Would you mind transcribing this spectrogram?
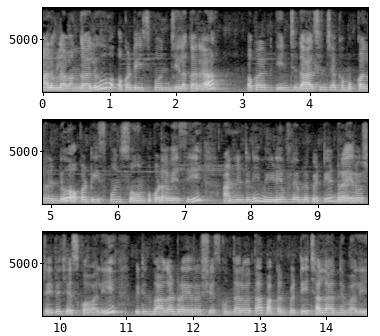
నాలుగు లవంగాలు ఒక టీ స్పూన్ జీలకర్ర ఒక ఇంచ్ దాల్చిన చెక్క ముక్కలు రెండు ఒక టీ స్పూన్ సోంపు కూడా వేసి అన్నింటినీ మీడియం ఫ్లేమ్లో పెట్టి డ్రై రోస్ట్ అయితే చేసుకోవాలి. వీటిని బాగా డ్రై రోస్ట్ చేసుకున్న తర్వాత పక్కన పెట్టి చల్లారనివ్వాలి.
